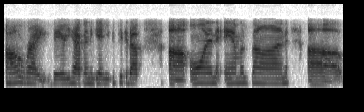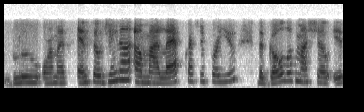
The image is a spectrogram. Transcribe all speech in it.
All right, there you have it. And again, you can pick it up uh, on Amazon, uh, Blue Ormus. And so, Gina, uh, my last question for you. The goal of my show is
